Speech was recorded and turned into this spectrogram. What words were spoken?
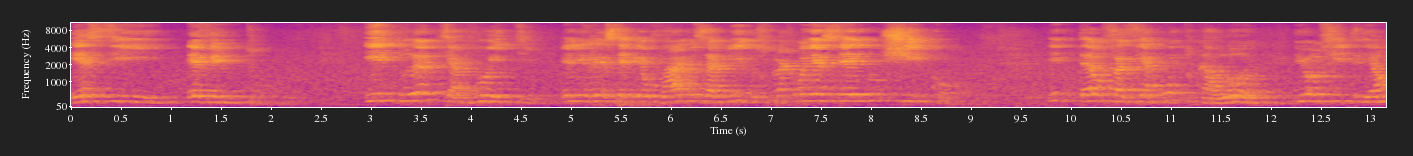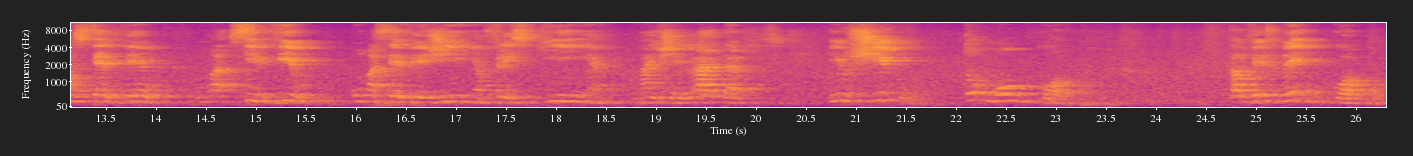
esse evento. E durante a noite ele recebeu vários amigos para conhecerem o Chico. Então fazia muito calor e o anfitrião serviu uma, serviu uma cervejinha fresquinha, mais gelada, e o Chico tomou um copo. Talvez nem um copo,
